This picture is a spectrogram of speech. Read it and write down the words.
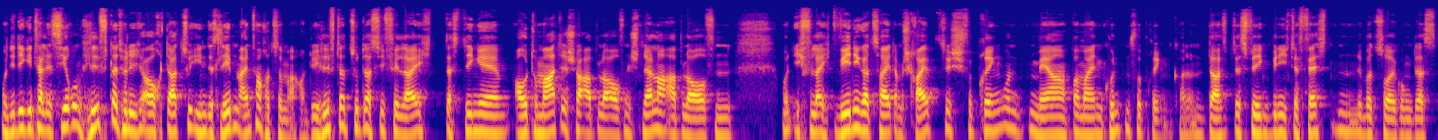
Und die Digitalisierung hilft natürlich auch dazu, ihnen das Leben einfacher zu machen. Die hilft dazu, dass sie vielleicht, dass Dinge automatischer ablaufen, schneller ablaufen und ich vielleicht weniger Zeit am Schreibtisch verbringen und mehr bei meinen Kunden verbringen kann. Und das, deswegen bin ich der festen Überzeugung, dass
